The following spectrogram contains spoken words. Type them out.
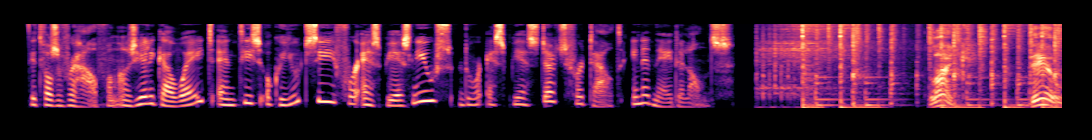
Dit was een verhaal van Angelica Wade en Ties Okuyutsi voor SBS Nieuws door SBS Dutch vertaald in het Nederlands. Like, deel,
